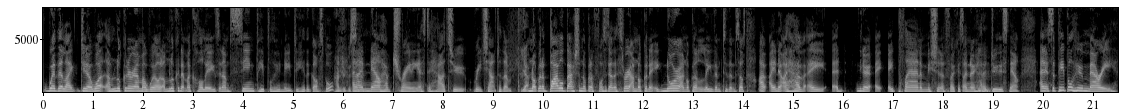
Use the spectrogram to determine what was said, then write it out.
where they're like, do you know what? I'm looking around my world, I'm looking at my colleagues, and I'm seeing people who need to hear the gospel. 100%. And I now have training as to how to reach out to them. Yeah. I'm not going to Bible bash them. I'm not going to force it down their throat. I'm not going to ignore it. I'm not going to leave them to themselves. I, I know I have a, a you know, a, a plan, a mission, a focus. I know how to do this now. And it's the people who marry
